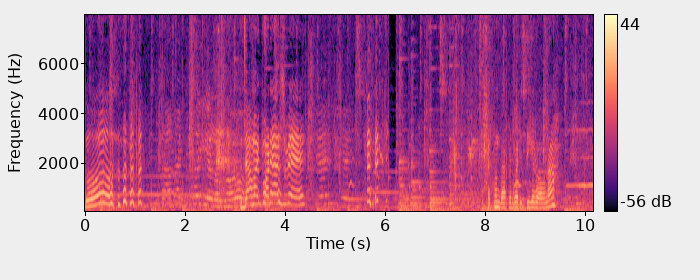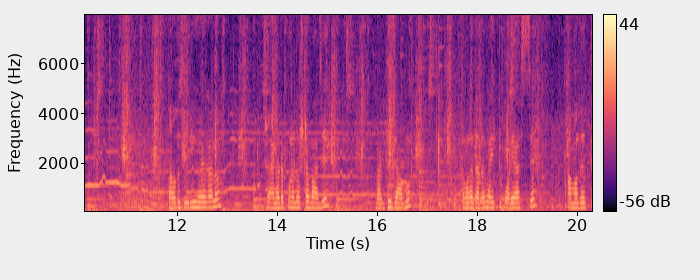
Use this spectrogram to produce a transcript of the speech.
গো জামাই পরে আসবে। এখন বাপের বাড়ির দিকে রওনা। তাও তো দেরি হয়ে গেল। সাড়ে নটা পনেরো দশটা বাজে। বাড়িতে যাব। তোমাদের দাদাভাই একটু পরে আসছে। আমাদের তো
